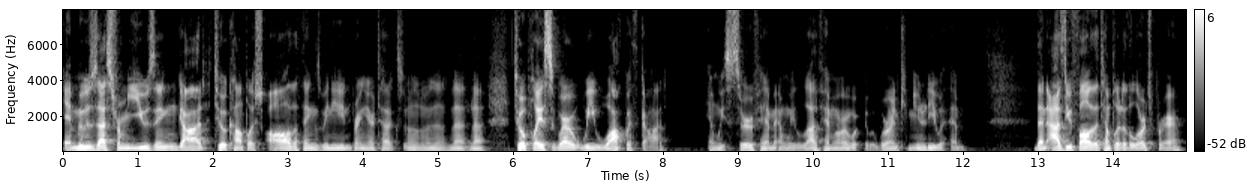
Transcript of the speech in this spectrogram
It moves us from using God to accomplish all the things we need, bringing our text, to a place where we walk with God and we serve Him and we love Him or we're in community with Him. Then, as you follow the template of the Lord's Prayer,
